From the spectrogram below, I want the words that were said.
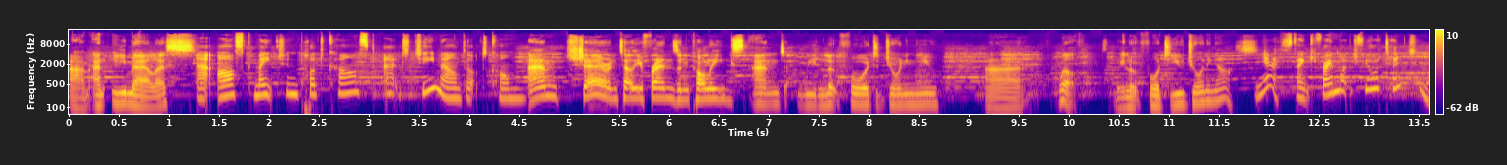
um, and email us. at askmatronpodcast at gmail.com. And share and tell your friends and colleagues. And we look forward to joining you. Uh, well, we look forward to you joining us. Yes, thank you very much for your attention.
